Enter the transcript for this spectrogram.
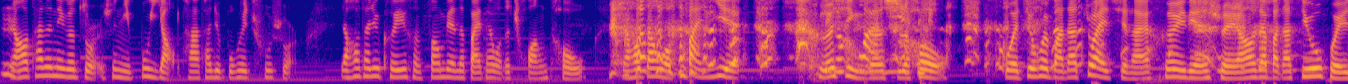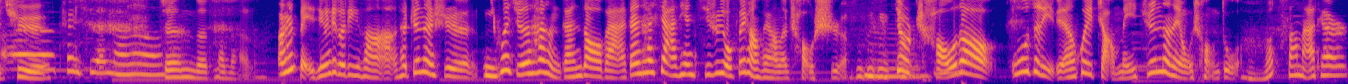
嗯然后它的那个嘴儿是你不咬它，它就不会出水儿。然后它就可以很方便的摆在我的床头，然后当我半夜 渴醒的时候，我就会把它拽起来喝一点水，然后再把它丢回去。啊太艰难了。真的太难了。而且北京这个地方啊，它真的是你会觉得它很干燥吧，但是它夏天其实又非常非常的潮湿，就是潮到屋子里边会长霉菌的那种程度。桑拿天儿，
